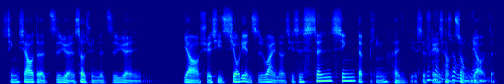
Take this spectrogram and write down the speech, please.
行销的资源、社群的资源要学习修炼之外呢，其实身心的平衡也是非常重要的。要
